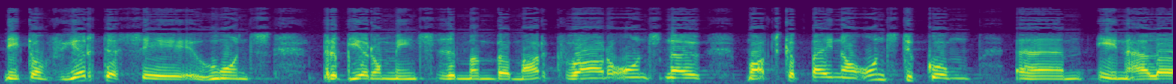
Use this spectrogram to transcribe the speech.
net om weer te sê hoe ons probeer om mense te bemark waar ons nou maatskappy na ons toe kom um, en hulle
